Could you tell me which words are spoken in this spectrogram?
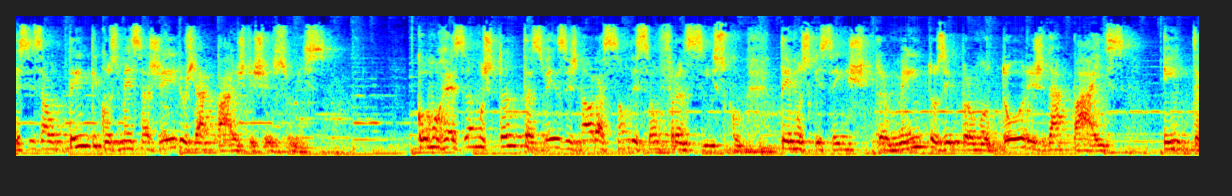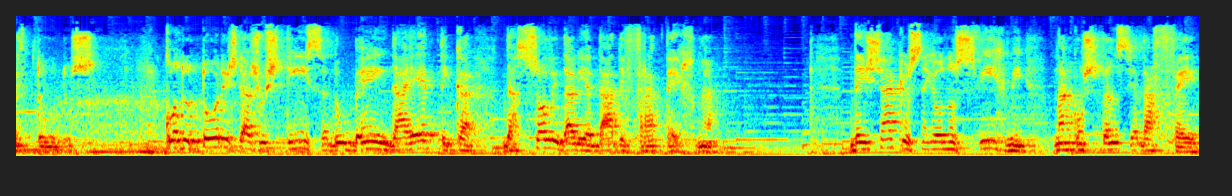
esses autênticos mensageiros da paz de Jesus. Como rezamos tantas vezes na oração de São Francisco, temos que ser instrumentos e promotores da paz entre todos. Condutores da justiça, do bem, da ética, da solidariedade fraterna. Deixar que o Senhor nos firme na constância da fé,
